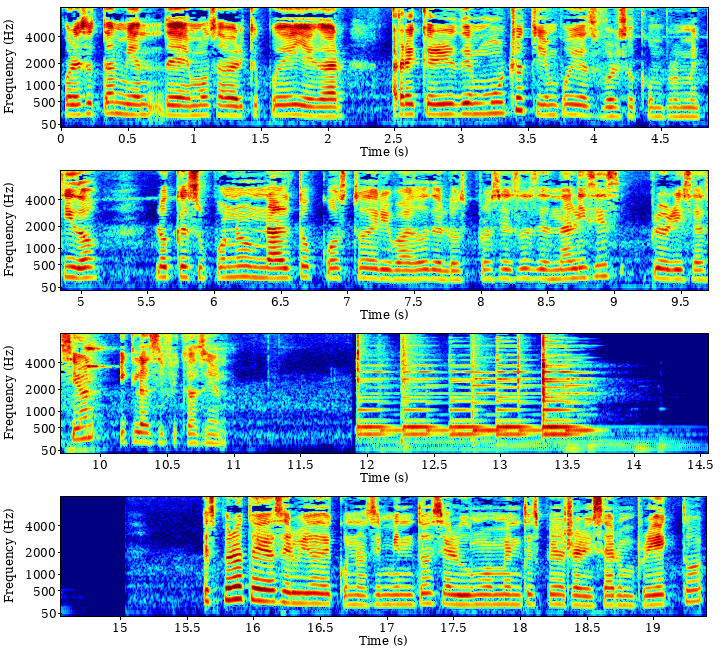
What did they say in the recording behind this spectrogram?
Por eso también debemos saber que puede llegar a requerir de mucho tiempo y esfuerzo comprometido, lo que supone un alto costo derivado de los procesos de análisis, priorización y clasificación. Espero te haya servido de conocimiento si algún momento esperas realizar un proyecto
